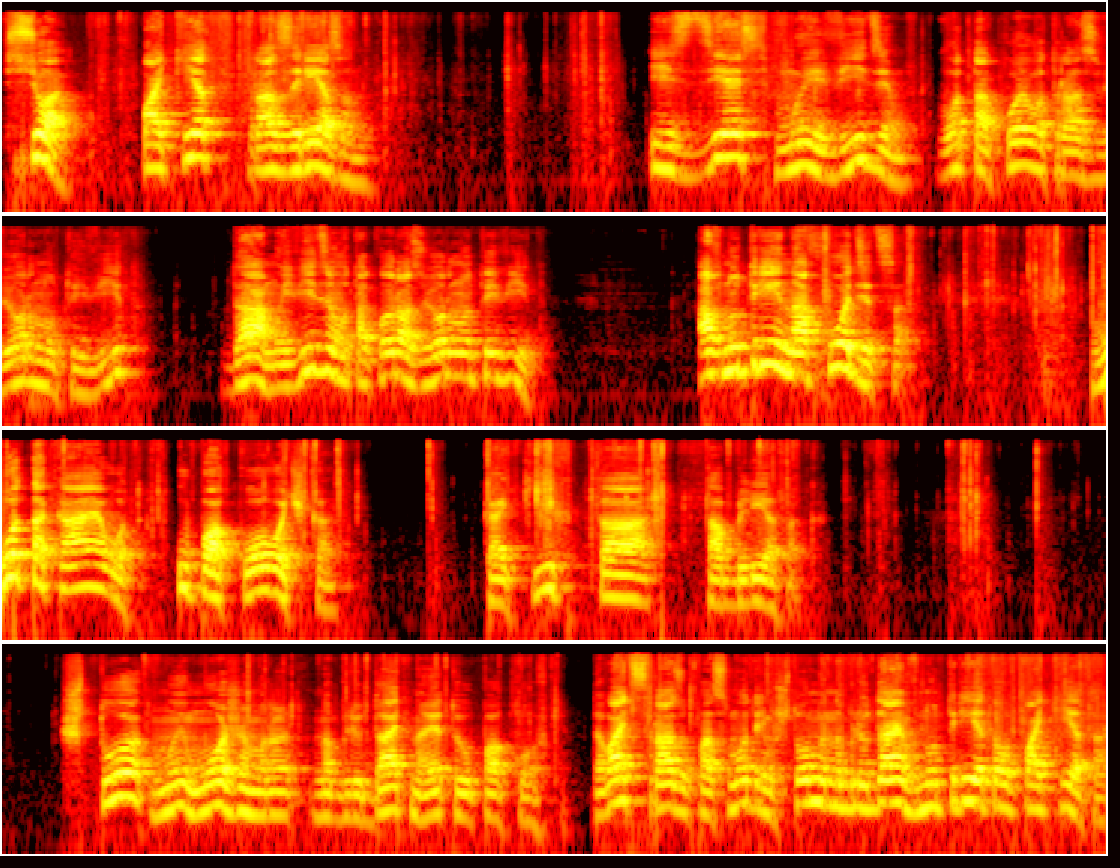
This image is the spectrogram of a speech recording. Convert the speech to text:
Все, пакет разрезан. И здесь мы видим вот такой вот развернутый вид. Да, мы видим вот такой развернутый вид. А внутри находится вот такая вот упаковочка каких-то таблеток. Что мы можем наблюдать на этой упаковке? Давайте сразу посмотрим, что мы наблюдаем внутри этого пакета.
